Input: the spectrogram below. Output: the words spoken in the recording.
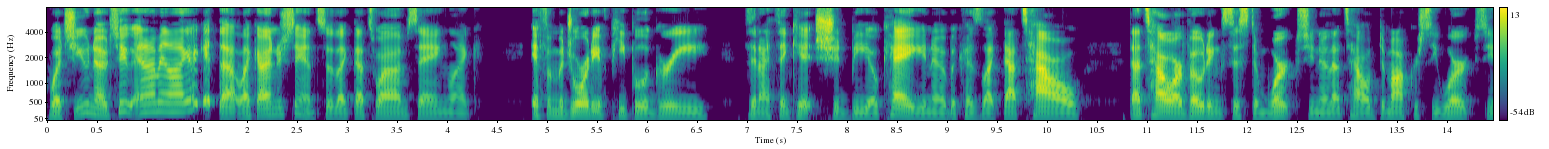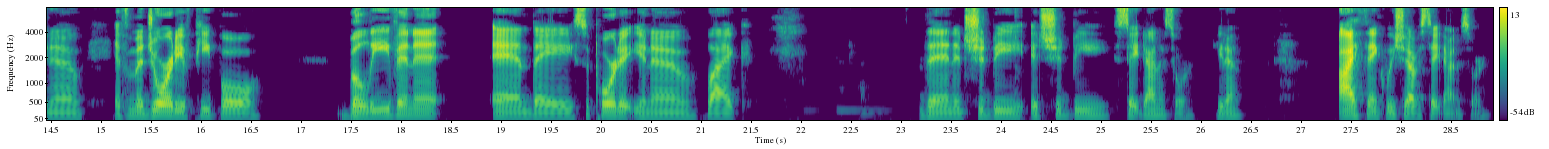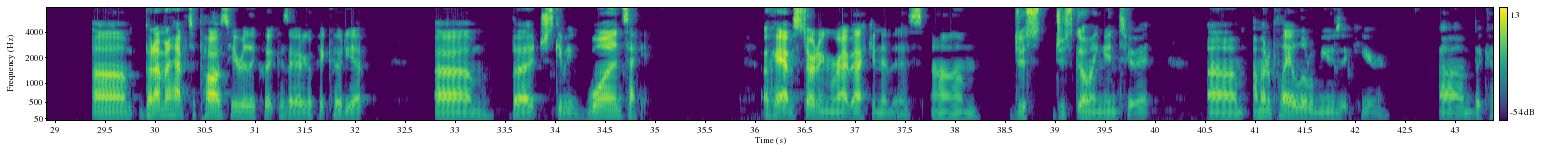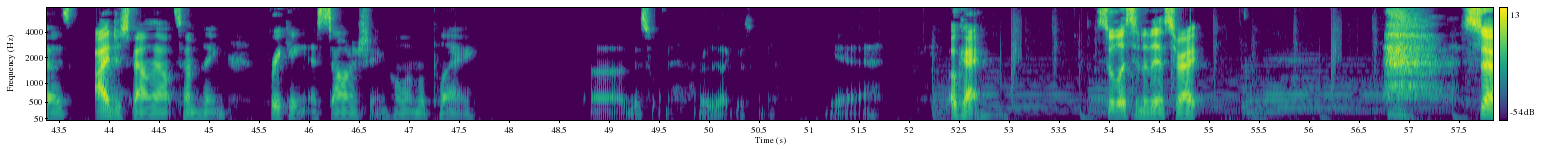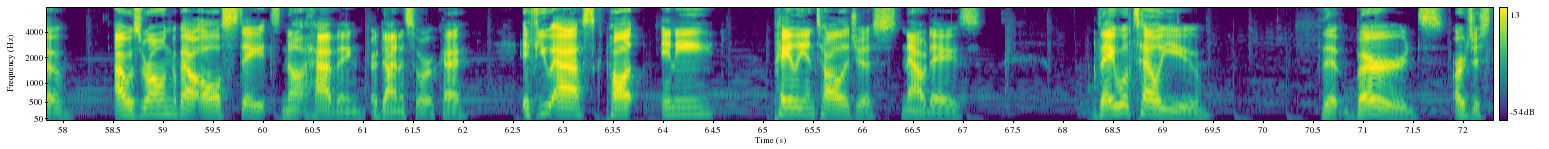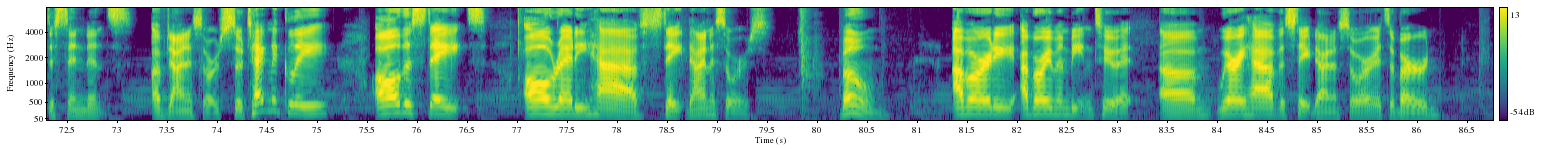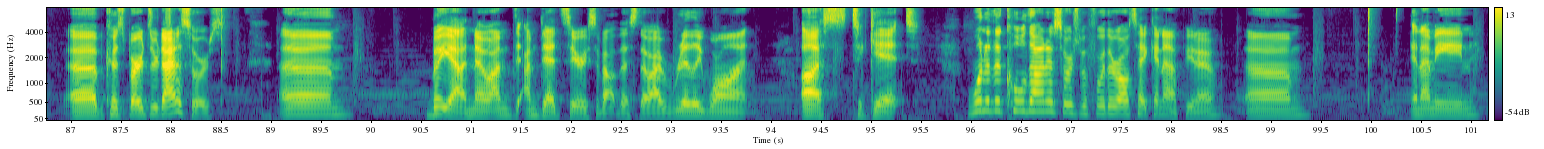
what you know too. And I mean, like, I get that. Like, I understand. So, like, that's why I'm saying, like, if a majority of people agree, then I think it should be okay, you know, because, like, that's how. That's how our voting system works, you know. That's how democracy works, you know. If a majority of people believe in it and they support it, you know, like then it should be it should be state dinosaur, you know? I think we should have a state dinosaur. Um, but I'm gonna have to pause here really quick because I gotta go pick Cody up. Um, but just give me one second. Okay, I'm starting right back into this. Um, just just going into it. Um, I'm gonna play a little music here. Um, because I just found out something freaking astonishing. Hold on, I'm gonna play. Uh, this one. I really like this one. Yeah. Okay. So listen to this, right? so, I was wrong about all states not having a dinosaur, okay? If you ask any paleontologist nowadays, they will tell you that birds are just descendants of dinosaurs. So technically, all the states already have state dinosaurs. Boom. I've already I've already been beaten to it. Um, we already have a state dinosaur. It's a bird. Uh, because birds are dinosaurs. Um, but yeah, no, I'm I'm dead serious about this though. I really want us to get one of the cool dinosaurs before they're all taken up. You know. Um, and I mean,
